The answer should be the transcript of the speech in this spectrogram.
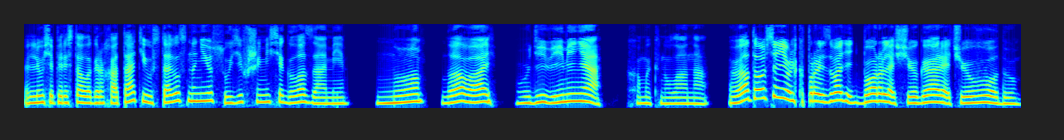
Люся перестала грохотать и уставилась на нее сузившимися глазами. «Ну, давай, удиви меня!» — хмыкнула она. «Готовься, Юлька, производить бурлящую горячую воду.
